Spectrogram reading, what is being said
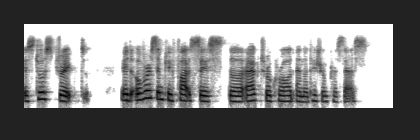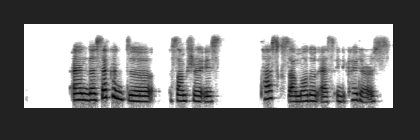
It's too strict it oversimplifies the actual crowd annotation process. And the second uh, assumption is tasks are modeled as indicators,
